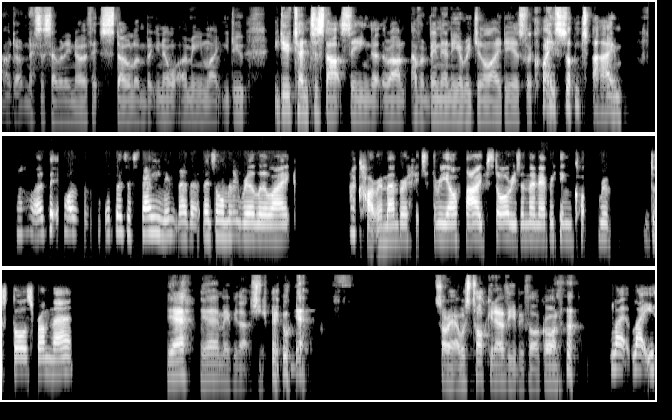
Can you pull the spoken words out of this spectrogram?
I don't necessarily know if it's stolen, but you know what I mean. Like you do, you do tend to start seeing that there aren't haven't been any original ideas for quite some time. Well, I think, there's a saying, isn't there, that there's only really like I can't remember if it's three or five stories, and then everything co- re- just goes from there. Yeah, yeah, maybe that's true. yeah. Sorry, I was talking over you before. Go on. Like like you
